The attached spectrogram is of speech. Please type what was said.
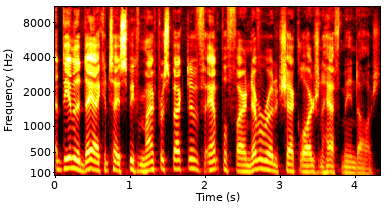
at the end of the day, I can tell you, speak from my perspective, Amplifier never wrote a check larger than half a million dollars,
